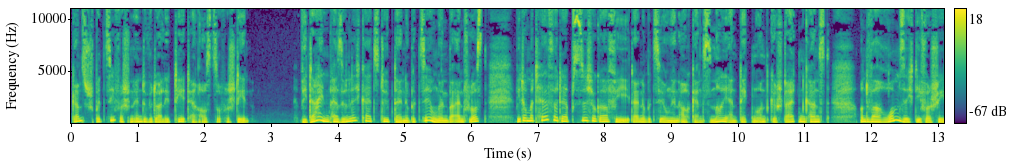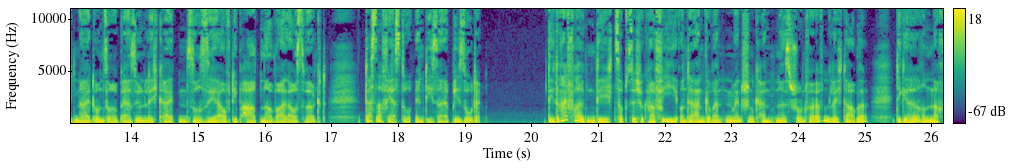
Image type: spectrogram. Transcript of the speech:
ganz spezifischen Individualität heraus zu verstehen. Wie dein Persönlichkeitstyp deine Beziehungen beeinflusst, wie du mit Hilfe der Psychografie deine Beziehungen auch ganz neu entdecken und gestalten kannst und warum sich die Verschiedenheit unserer Persönlichkeiten so sehr auf die Partnerwahl auswirkt, das erfährst du in dieser Episode. Die drei Folgen, die ich zur Psychografie und der angewandten Menschenkenntnis schon veröffentlicht habe, die gehören noch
